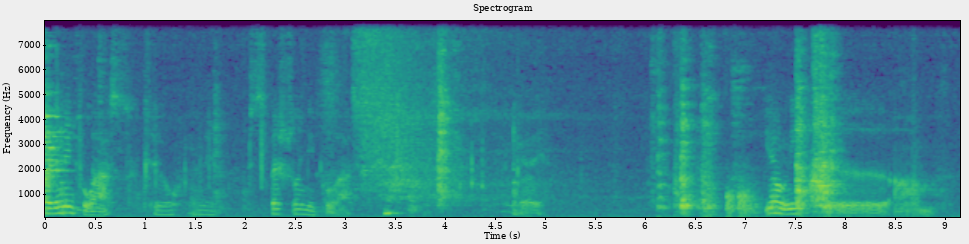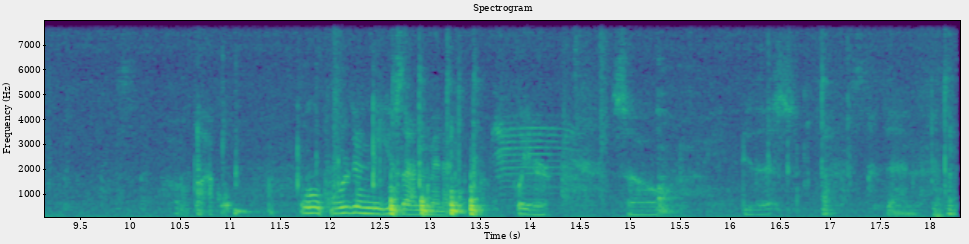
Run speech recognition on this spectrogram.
I need glass too. I need, especially need glass. Okay. You don't need the um, black wool. Well, we're gonna use that in a minute later. So do this, then.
